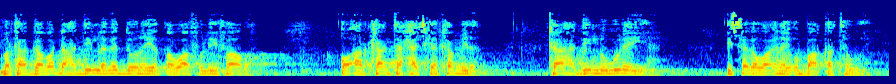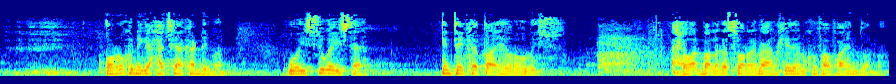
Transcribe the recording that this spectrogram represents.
marka gabadha haddii laga doonayo awaafu lifaada oo arkaanta xajka ka mida kaa haddii lagu leeyahay isaga waa inay u baaqato wey oo rukniga xajka ka dhiman way sugaysaa intay ka daahiroobayso axwaal baa laga soo reeba halkeedanu ku faahfaahin doonaa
